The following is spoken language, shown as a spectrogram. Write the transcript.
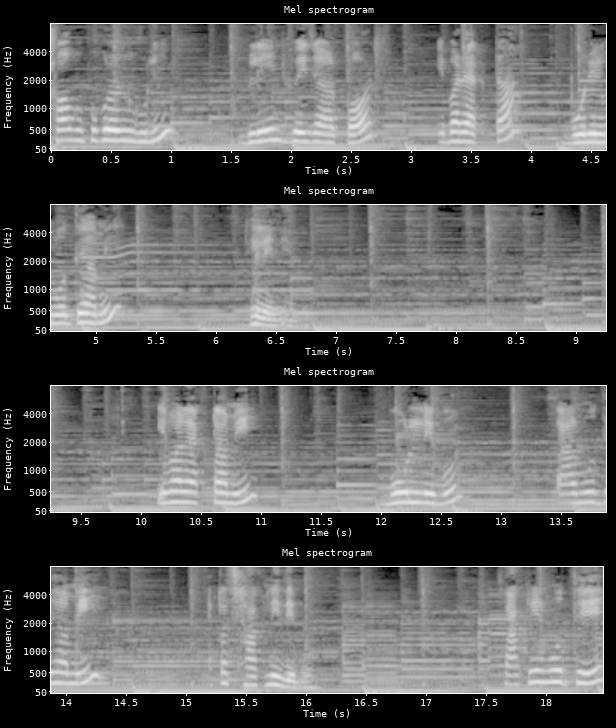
সব উপকরণগুলি ব্লেন্ড হয়ে যাওয়ার পর এবার একটা বোলের মধ্যে আমি ঢেলে নেব। এবার একটা আমি বোল নেব। তার মধ্যে আমি একটা ছাঁকনি দেব। ছাঁকনির মধ্যে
